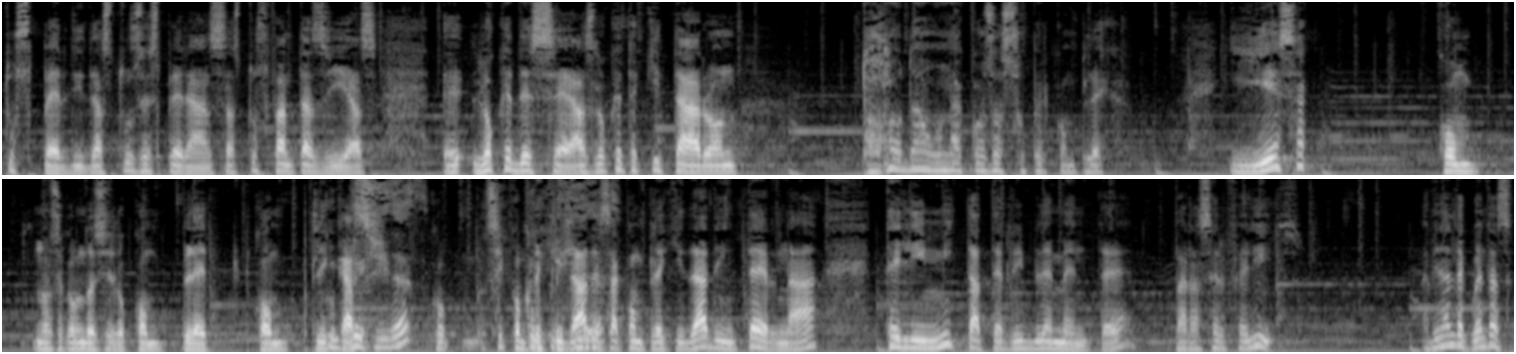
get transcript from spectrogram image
tus pérdidas, tus esperanzas, tus fantasías, eh, lo que deseas, lo que te quitaron, toda una cosa súper compleja. Y esa, no sé cómo decirlo, complejidad, sí, complejidad, esa complejidad interna, te limita terriblemente para ser feliz. A final de cuentas,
